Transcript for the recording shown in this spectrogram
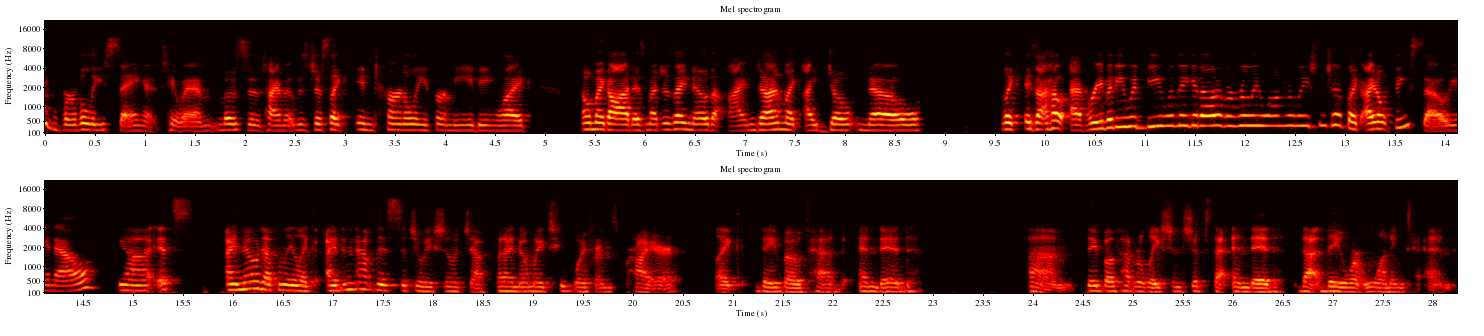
like verbally saying it to him most of the time. It was just like internally for me being like, oh my God, as much as I know that I'm done, like, I don't know. Like, is that how everybody would be when they get out of a really long relationship? Like, I don't think so, you know? Yeah, it's, I know definitely, like, I didn't have this situation with Jeff, but I know my two boyfriends prior, like, they both had ended um, they both had relationships that ended that they weren't wanting to end.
